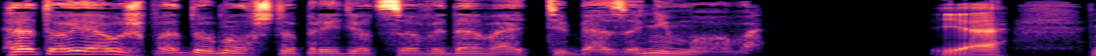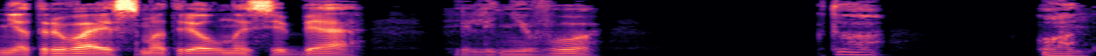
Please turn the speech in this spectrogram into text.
А то я уж подумал, что придется выдавать тебя за немого. Я, не отрываясь, смотрел на себя или него. Кто он?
